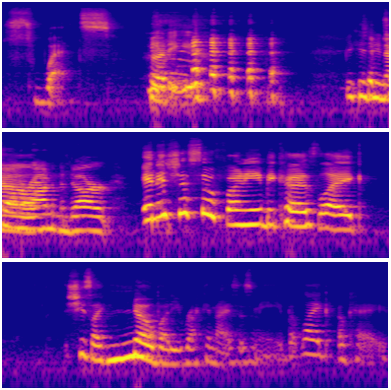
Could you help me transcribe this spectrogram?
sweats, hoodie. because, you know, around in the dark. And it's just so funny because, like, she's like, nobody recognizes me. But like, okay,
